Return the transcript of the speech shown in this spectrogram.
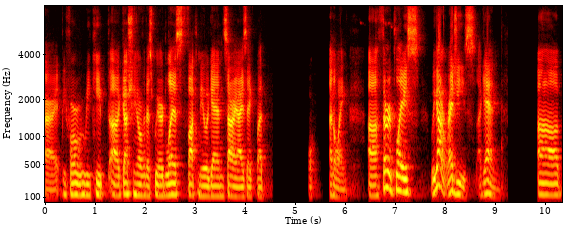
All right. Before we keep uh, gushing over this weird list, fuck Mew again. Sorry, Isaac, but annoying. Uh, third place, we got Reggie's again. Uh,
